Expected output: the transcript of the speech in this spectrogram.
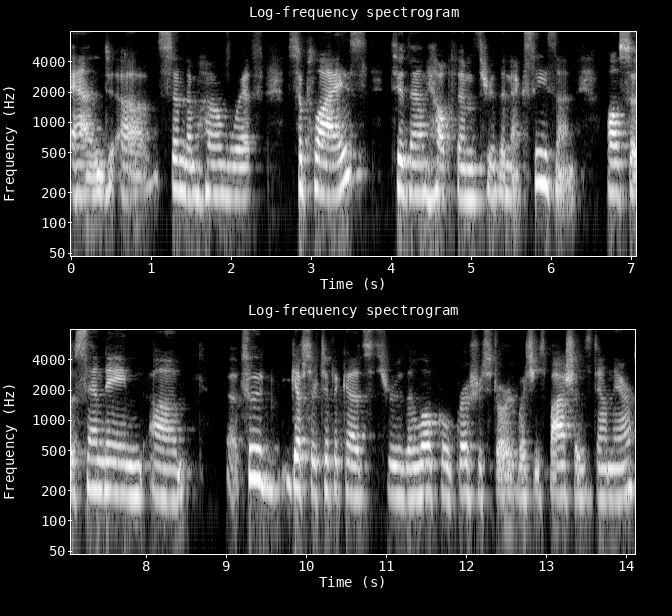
and uh, send them home with supplies to then help them through the next season also sending um, uh, food gift certificates through the local grocery store, which is Bashas' down there,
